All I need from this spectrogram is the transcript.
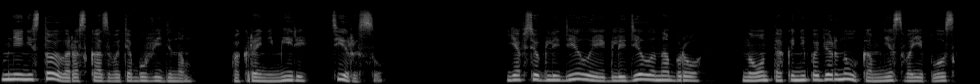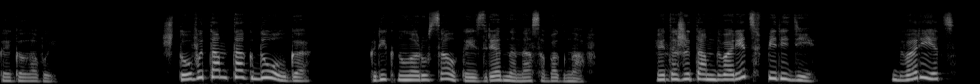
Мне не стоило рассказывать об увиденном, по крайней мере, Тиресу. Я все глядела и глядела на Бро, но он так и не повернул ко мне своей плоской головы. «Что вы там так долго?» — крикнула русалка, изрядно нас обогнав. «Это же там дворец впереди!» «Дворец!»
